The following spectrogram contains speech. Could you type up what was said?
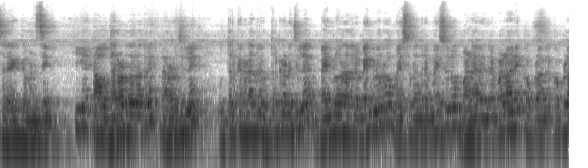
ಸರಿಯಾಗಿ ಗಮನಿಸಿ. ಹೀಗೆ ತಾವು ಧಾರವಾಡದವರಾದರೆ ಧಾರವಾಡ ಜಿಲ್ಲೆ ಉತ್ತರ ಕನ್ನಡ ಅಂದರೆ ಉತ್ತರ ಕನ್ನಡ ಜಿಲ್ಲೆ, ಬೆಂಗಳೂರು ಅಂದರೆ ಬೆಂಗಳೂರು, ಮೈಸೂರು ಅಂದರೆ ಮೈಸೂರು, ಬಳ್ಳಾರಿ ಅಂದರೆ ಬಳ್ಳಾರಿ, ಕೊಪ್ಪಳ ಅಂದರೆ ಕೊಪ್ಪಳ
